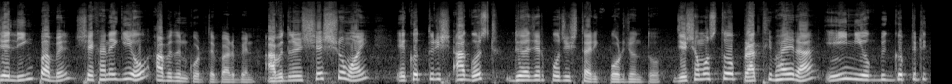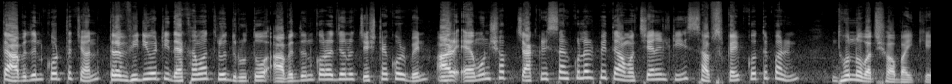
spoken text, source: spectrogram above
যে লিঙ্ক পাবেন সেখানে গিয়েও আবেদন করতে পারবেন। আবেদনের শেষ সময় একত্রিশ আগস্ট দুই হাজার পঁচিশ তারিখ পর্যন্ত। যে সমস্ত প্রার্থী ভাইরা এই নিয়োগ বিজ্ঞপ্তিটিতে আবেদন করতে চান, তারা ভিডিওটি দেখা মাত্র দ্রুত আবেদন করার জন্য চেষ্টা করবেন। আর এমন সব চাকরির সার্কুলার পেতে আমার চ্যানেলটি সাবস্ক্রাইব করতে পারেন। ধন্যবাদ সবাইকে।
